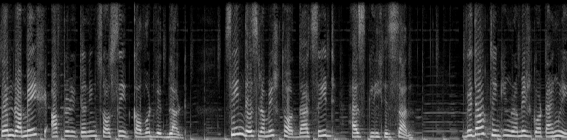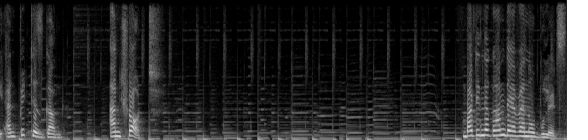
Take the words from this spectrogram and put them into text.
Then Ramesh, after returning, saw Sid covered with blood. Seeing this, Ramesh thought that Sid has killed his son. Without thinking, Ramesh got angry and picked his gun and shot. But in the gun there were no bullets.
